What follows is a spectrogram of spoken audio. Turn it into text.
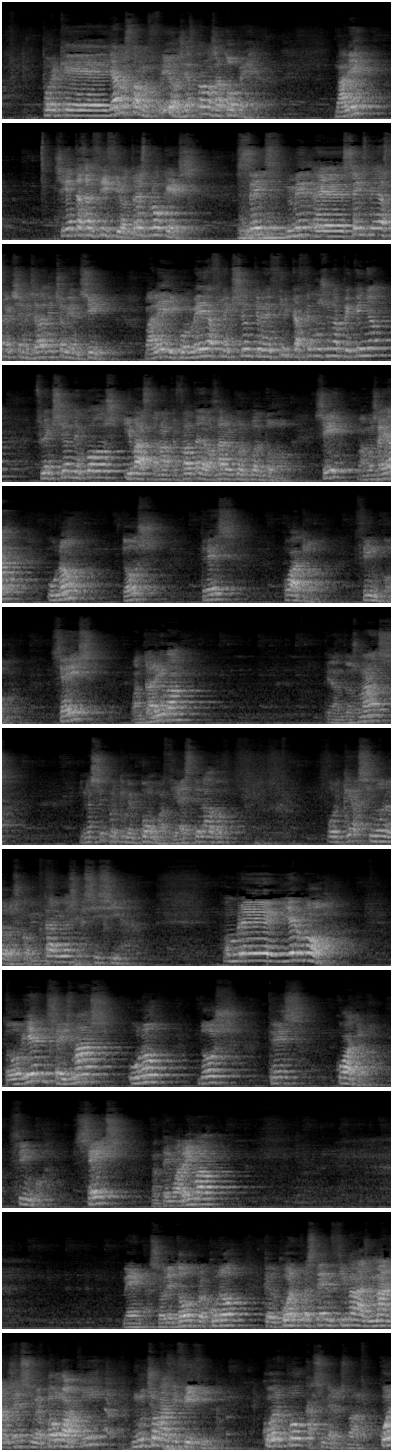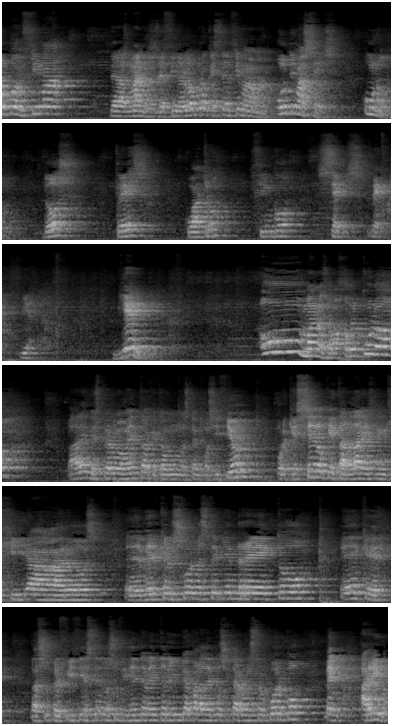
porque ya no estamos fríos, ya estamos a tope. ¿Vale? Siguiente ejercicio, tres bloques. Seis, eh, seis medias flexiones, ya lo he dicho bien, sí. ¿Vale? Y con media flexión quiere decir que hacemos una pequeña flexión de codos y basta, no hace falta de bajar el cuerpo del todo. ¿Sí? Vamos allá. 1, 2, 3, 4, 5, 6. ¿Cuánto arriba? Quedan dos más. Y no sé por qué me pongo hacia este lado, porque así no leo los comentarios y así sí. Hombre, Guillermo, ¿todo bien? Seis más. Uno, dos, tres, cuatro, cinco, seis. Mantengo arriba. Venga, sobre todo procuro que el cuerpo esté encima de las manos. ¿eh? Si me pongo aquí, mucho más difícil. Cuerpo, casi me resbalo. Cuerpo encima de las manos, es decir, el hombro que esté encima de la mano. Últimas seis. Uno, dos, tres, cuatro, 5, 6. Venga, bien. Bien. Uh, manos debajo del culo. Vale, me espero un momento a que todo el mundo esté en posición, porque sé lo que tardáis en giraros, eh, ver que el suelo esté bien recto, eh, que la superficie esté lo suficientemente limpia para depositar nuestro cuerpo. Venga, arriba.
